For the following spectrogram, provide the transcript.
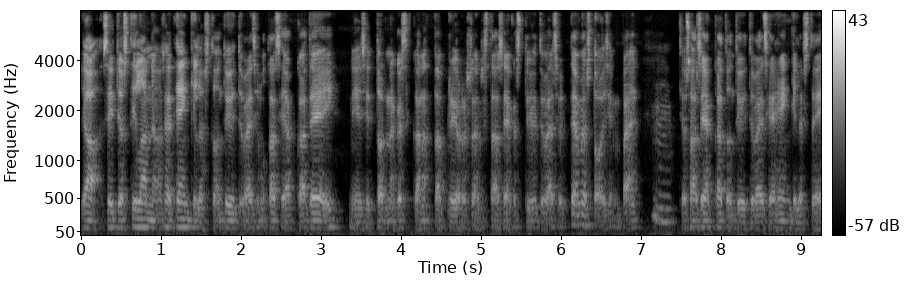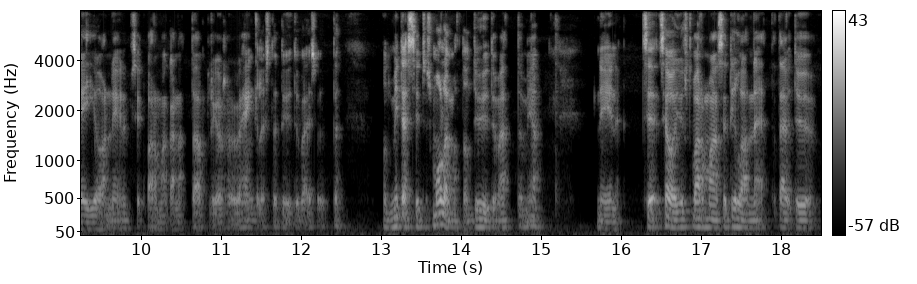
Ja sitten jos tilanne on se, että henkilöstö on tyytyväisiä, mutta asiakkaat ei, niin sitten todennäköisesti kannattaa priorisoida sitä asiakastyytyväisyyttä ja myös toisinpäin. Mm. Jos asiakkaat on tyytyväisiä ja henkilöstö ei ole, niin sitten varmaan kannattaa priorisoida henkilöstötyytyväisyyttä. Mutta mitä sitten, jos molemmat on tyytymättömiä, niin se, se on just varmaan se tilanne, että täytyy,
